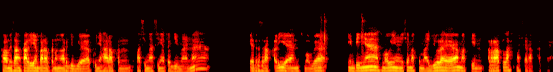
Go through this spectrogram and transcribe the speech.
Kalau misalnya kalian para pendengar juga punya harapan masing-masing atau gimana ya terserah kalian. Semoga intinya semoga Indonesia makin maju lah ya makin erat lah masyarakatnya.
